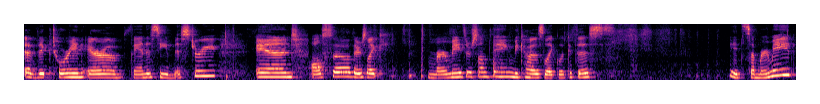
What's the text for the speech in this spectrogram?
a Victorian era fantasy mystery. And also there's like mermaids or something because like, look at this. It's a mermaid.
